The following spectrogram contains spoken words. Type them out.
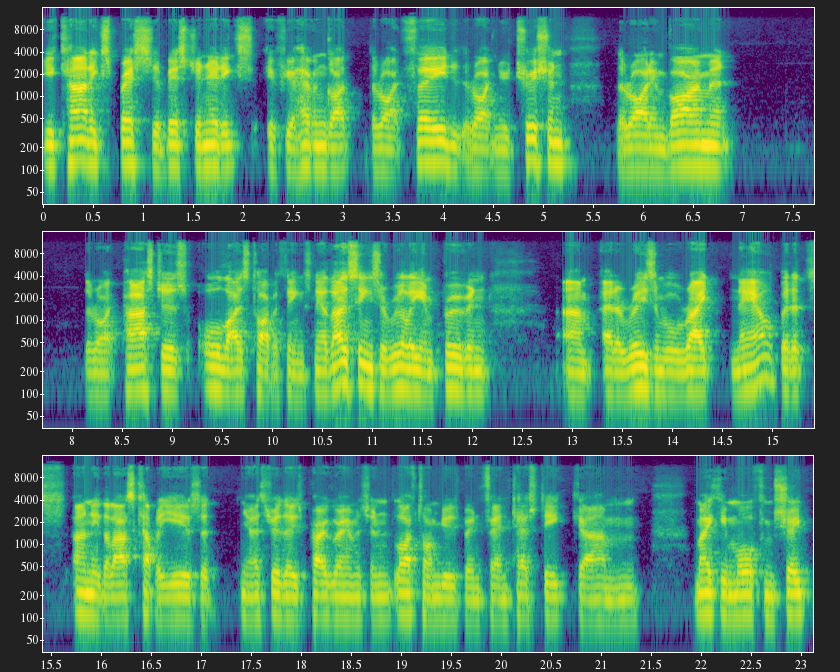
you can't express your best genetics if you haven't got the right feed, the right nutrition, the right environment, the right pastures, all those type of things. Now those things are really improving um, at a reasonable rate now, but it's only the last couple of years that you know through these programs and Lifetime Ewe's been fantastic. Um, making more from sheep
